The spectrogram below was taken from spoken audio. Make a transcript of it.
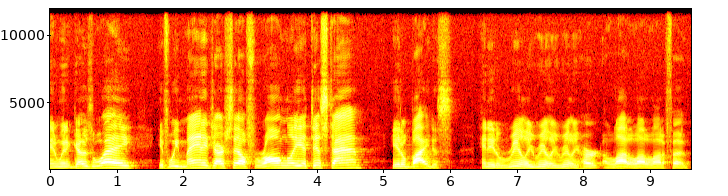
And when it goes away, if we manage ourselves wrongly at this time, it'll bite us and it'll really, really, really hurt a lot, a lot, a lot of folks.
